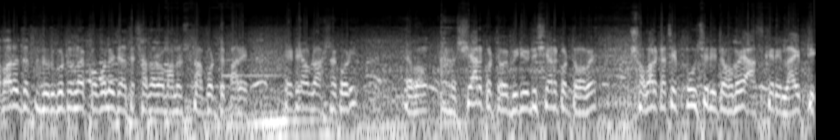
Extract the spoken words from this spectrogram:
আবারও যাতে দুর্ঘটনা কবলে যাতে সাধারণ মানুষ না পড়তে পারে, এটাই আমরা আশা করি এবং শেয়ার করতে হবে, ভিডিওটি শেয়ার করতে হবে। সবার কাছে পৌঁছে দিতে হবে আজকের এই লাইভটি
